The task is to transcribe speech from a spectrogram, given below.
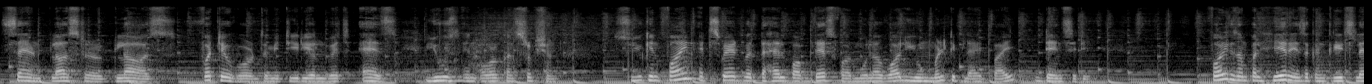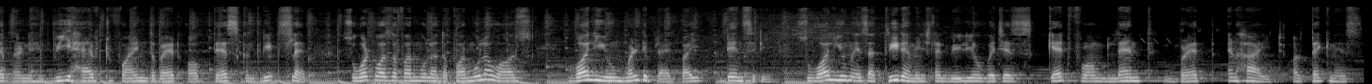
sand, plaster, glass, whatever the material which is used in our construction. So you can find its weight with the help of this formula volume multiplied by density. For example, here is a concrete slab and we have to find the weight of this concrete slab. So what was the formula? The formula was volume multiplied by density. So volume is a three-dimensional value which is get from length, breadth and height or thickness.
